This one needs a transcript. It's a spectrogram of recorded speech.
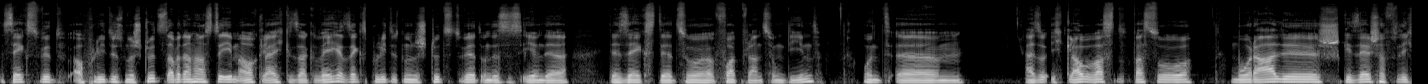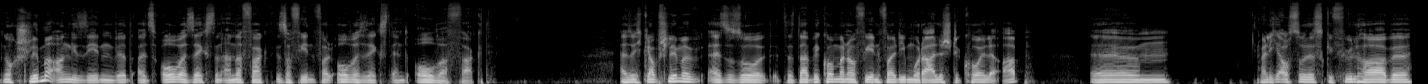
Sex wird auch politisch unterstützt, aber dann hast du eben auch gleich gesagt, welcher Sex politisch unterstützt wird und das ist eben der, der Sex, der zur Fortpflanzung dient. Und ähm, also ich glaube, was, was so moralisch, gesellschaftlich noch schlimmer angesehen wird als oversexed and underfucked, ist auf jeden Fall oversexed and overfucked. Also ich glaube, schlimmer, also so, da, da, bekommt man auf jeden Fall die moralischste Keule ab. Ähm, weil ich auch so das Gefühl habe,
